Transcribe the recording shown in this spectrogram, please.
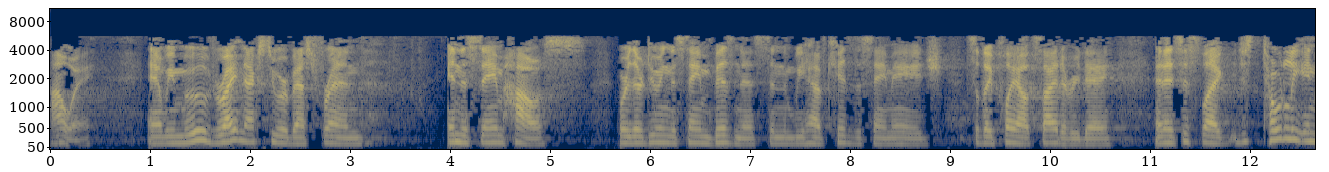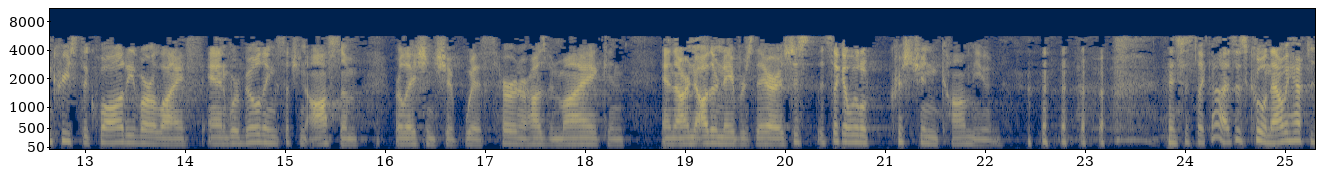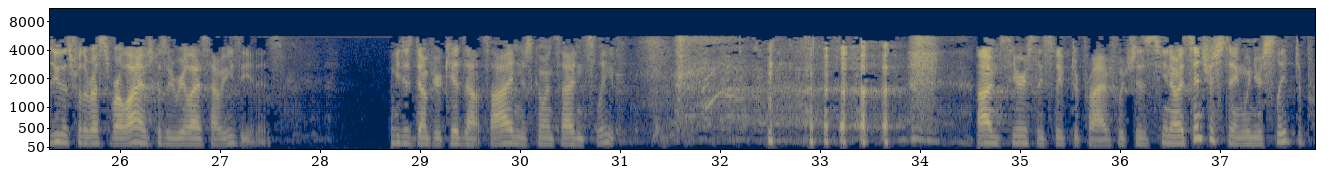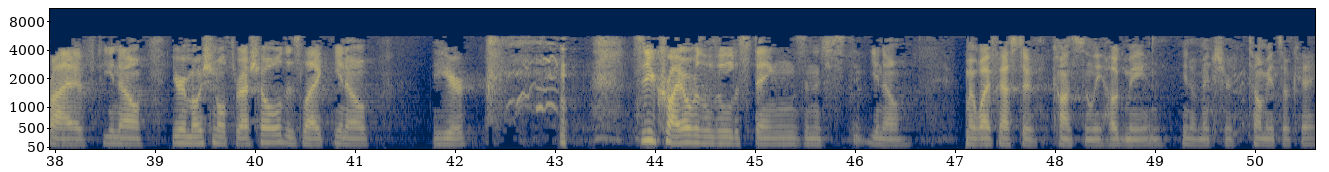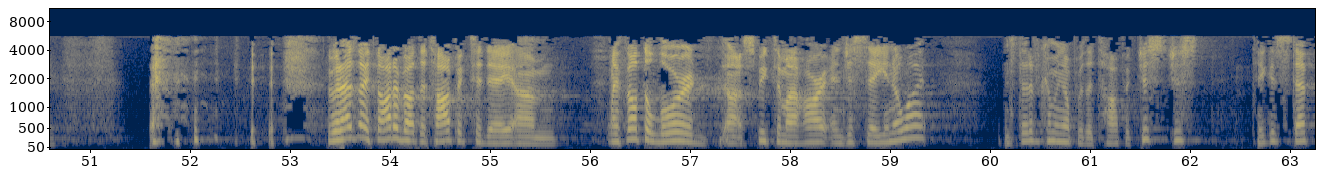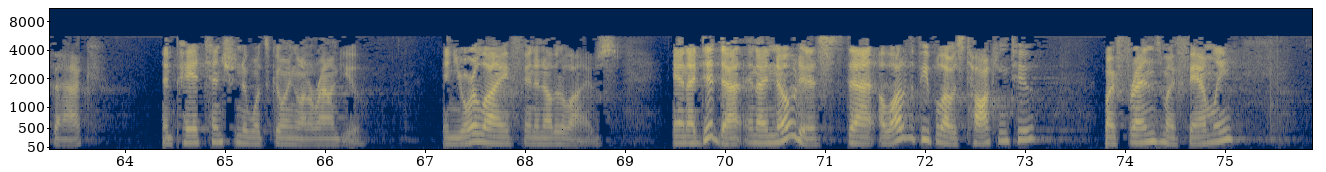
Poway. And we moved right next to her best friend in the same house where they're doing the same business and we have kids the same age. So they play outside every day. And it's just like, just totally increased the quality of our life. And we're building such an awesome relationship with her and her husband, Mike, and, and our other neighbors there. It's just, it's like a little Christian commune. it's just like, oh, this is cool. Now we have to do this for the rest of our lives because we realize how easy it is. You just dump your kids outside and just go inside and sleep. I'm seriously sleep deprived, which is, you know, it's interesting when you're sleep deprived, you know, your emotional threshold is like, you know, here. so you cry over the littlest things and it's, just, you know, my wife has to constantly hug me and, you know, make sure, tell me it's okay. but as I thought about the topic today, um, I felt the Lord uh, speak to my heart and just say, you know what? Instead of coming up with a topic, just just take a step back and pay attention to what's going on around you in your life and in other lives. And I did that, and I noticed that a lot of the people I was talking to, my friends, my family,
